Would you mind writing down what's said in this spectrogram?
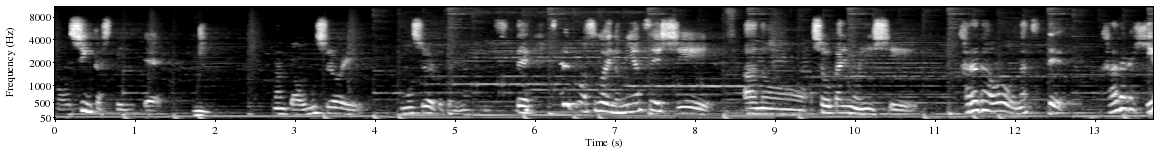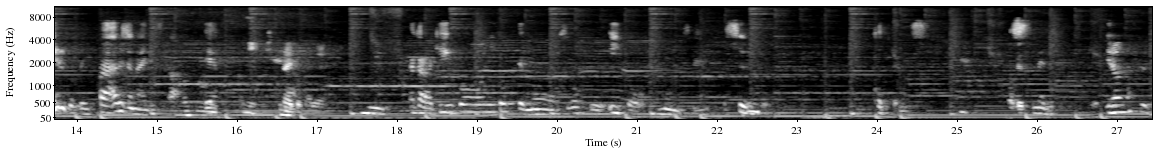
こう進化していってなんか面白い面白いことになってますでスープもすごい飲みやすいしあの消化にもいいし体を夏って体が冷えることいっぱいあるじゃないですか。でに、室内とかで。うん、だから健康にとってもすごくいいと思うんですね。スープ凝ってます。おすすめです。いろんなスープ。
